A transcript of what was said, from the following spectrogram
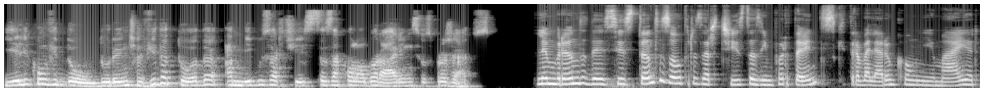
E ele convidou, durante a vida toda, amigos artistas a colaborarem em seus projetos. Lembrando desses tantos outros artistas importantes que trabalharam com Niemeyer,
